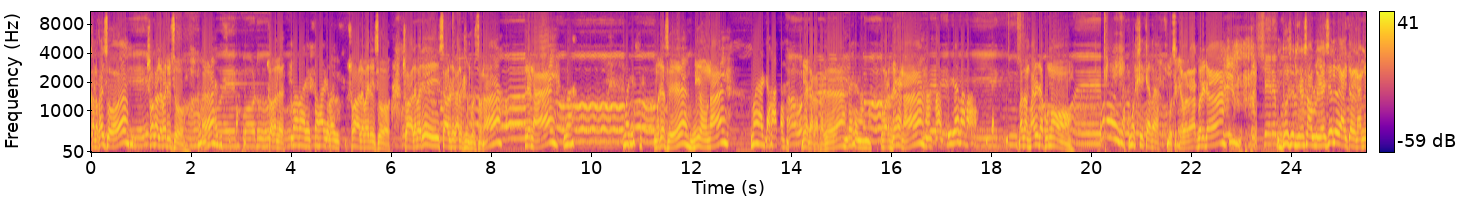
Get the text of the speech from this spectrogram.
কেন খাইছো? সকালে বাড়িছ? হ্যাঁ? সকালে সকালে বাড়ি সকালে বাইরে এই চাউলটি কালেকশন করছ না? নাই মরেছে মেয়েও নাই? মেয়ে থাকে তোমার দেখে না? বাজান বাড়িটা কোনো? দুশো চাউল লই আইছে লই আইতারে না আমি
